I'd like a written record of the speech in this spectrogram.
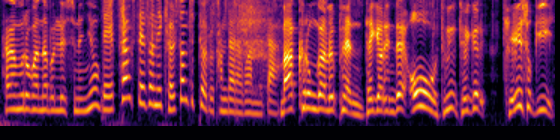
다음으로 만나볼 뉴스는요? 네, 프랑스 대선이 결선 투표를 간다라고 합니다. 마크롱과 르펜 대결인데, 오, 대결 계속 이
